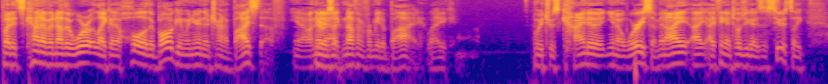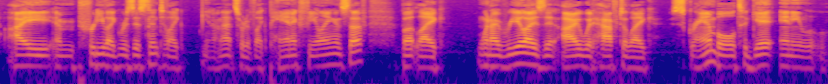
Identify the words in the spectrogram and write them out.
but it's kind of another world, like a whole other ballgame when you're in there trying to buy stuff, you know. And there was like nothing for me to buy, like, which was kind of you know worrisome. And I, I, I think I told you guys this too. It's like I am pretty like resistant to like you know that sort of like panic feeling and stuff. But like when I realized that I would have to like scramble to get any you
